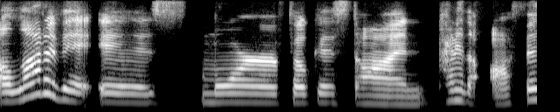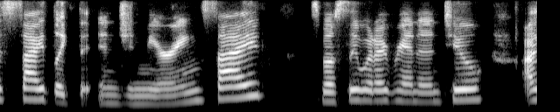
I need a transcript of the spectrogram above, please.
a lot of it is more focused on kind of the office side like the engineering side it's mostly what i ran into. I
